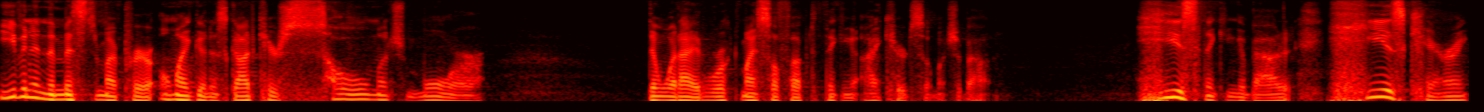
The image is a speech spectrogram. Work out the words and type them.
even in the midst of my prayer, oh my goodness, God cares so much more than what I had worked myself up to thinking I cared so much about. He is thinking about it. He is caring.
